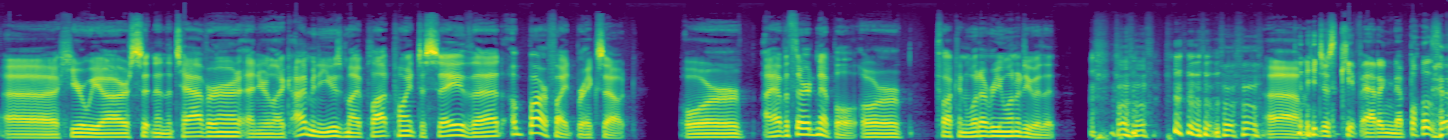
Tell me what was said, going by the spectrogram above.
uh, here we are sitting in the tavern, and you're like, I'm going to use my plot point to say that a bar fight breaks out, or I have a third nipple, or fucking whatever you want to do with it. Um, You just keep adding nipples.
